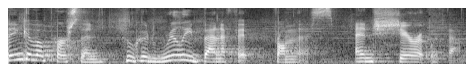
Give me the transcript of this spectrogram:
Think of a person who could really benefit from this and share it with them.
